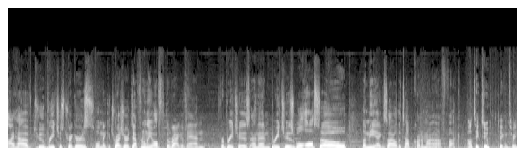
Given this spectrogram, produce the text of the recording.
I have two Breaches triggers. We'll make a treasure, definitely off the Ragavan for Breaches. And then Breaches will also... Let me exile the top card of my... Oh, fuck. I'll take two. Taking three.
